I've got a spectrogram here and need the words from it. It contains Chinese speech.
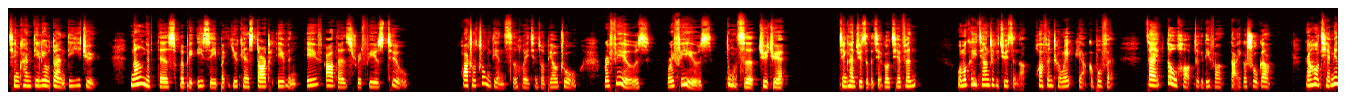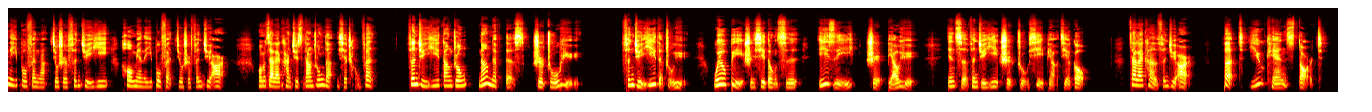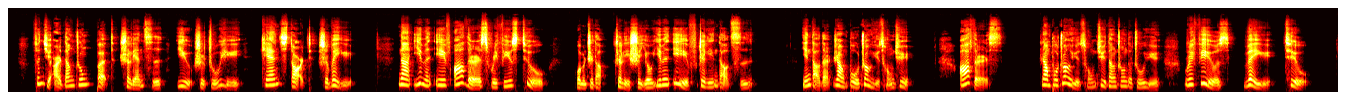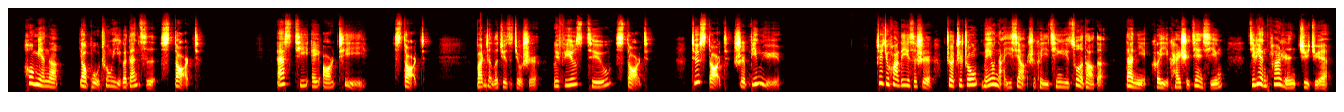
请看第六段第一句：None of this will be easy, but you can start even if others refuse to。画出重点词汇，请做标注。Refuse，refuse，动词，拒绝。请看句子的结构切分。我们可以将这个句子呢划分成为两个部分，在逗号这个地方打一个竖杠。然后前面的一部分呢，就是分句一；后面的一部分就是分句二。我们再来看句子当中的一些成分。分句一当中，none of this 是主语，分句一的主语；will be 是系动词；easy 是表语。因此，分句一是主系表结构。再来看分句二，but you can start。分句二当中，but 是连词，you 是主语，can start 是谓语。那 even if others refuse to，我们知道这里是由 even if 这个引导词引导的让步状语从句。others 让步状语从句当中的主语，refuse 谓语，to 后面呢？要补充一个单词 start S T A R T，start，完整的句子就是 refuse to start。to start 是宾语。这句话的意思是，这之中没有哪一项是可以轻易做到的，但你可以开始践行，即便他人拒绝。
